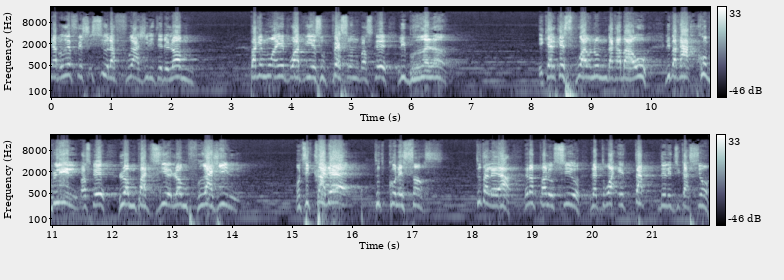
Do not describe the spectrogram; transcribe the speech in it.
nous réfléchi sur la fragilité de l'homme. Pas de moyen pour appuyer sur personne parce que les branlant. Et quelque espoir un homme d'Akabaou, il pas accomplir parce que l'homme pas Dieu, l'homme fragile. On dit cadet, toute connaissance. Tout à l'heure, nous avons parlé sur les trois étapes de l'éducation,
